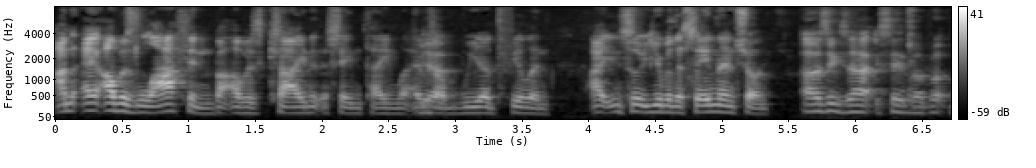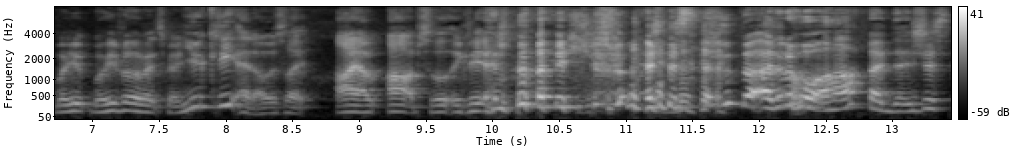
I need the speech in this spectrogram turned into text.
And I, I was laughing, but I was crying at the same time. Like it was Yeah. a weird feeling. I, so you were the same then, Sean? I was exactly the same. My bro- when you, really went to me, are you greeting? I was like, I am absolutely greeting. like, I just, I don't know what happened. It's just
